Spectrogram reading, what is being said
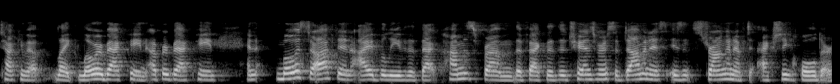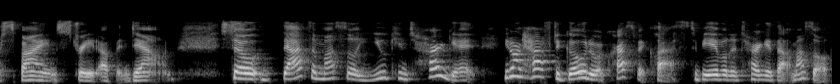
talking about like lower back pain, upper back pain. And most often I believe that that comes from the fact that the transverse abdominis isn't strong enough to actually hold our spine straight up and down. So that's a muscle you can target. You don't have to go to a CrossFit class to be able to target that muscle.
